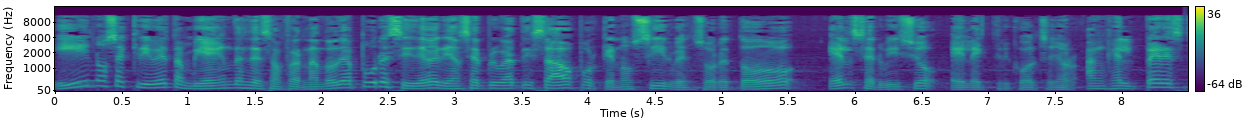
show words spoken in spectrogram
Y nos escribe también desde San Fernando de Apure si deberían ser privatizados porque no sirven, sobre todo el servicio eléctrico. El señor Ángel Pérez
